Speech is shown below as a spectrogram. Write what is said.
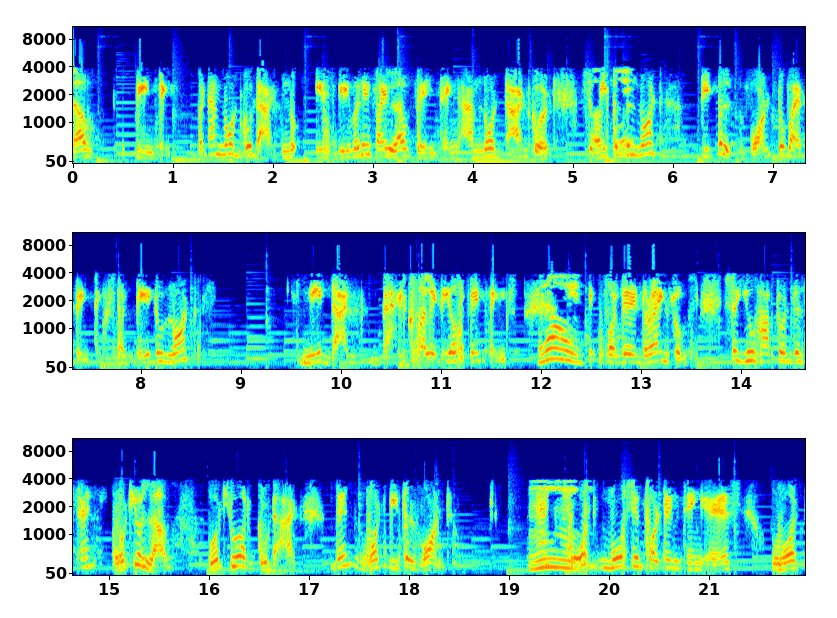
love painting but i'm not good at no if, even if i love painting i'm not that good so people will not people want to buy paintings but they do not need that that quality of paintings. Right. for their drawing rooms so you have to understand what you love what you are good at then what people want and Mm. fourth most important thing is what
